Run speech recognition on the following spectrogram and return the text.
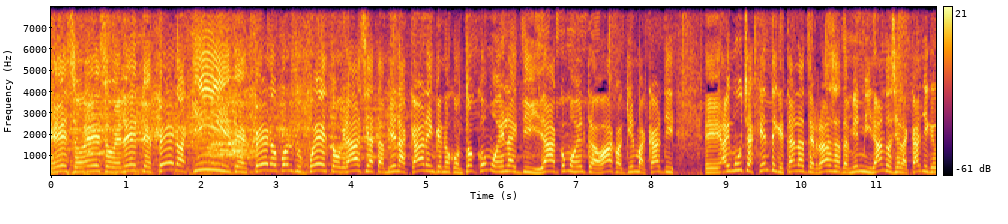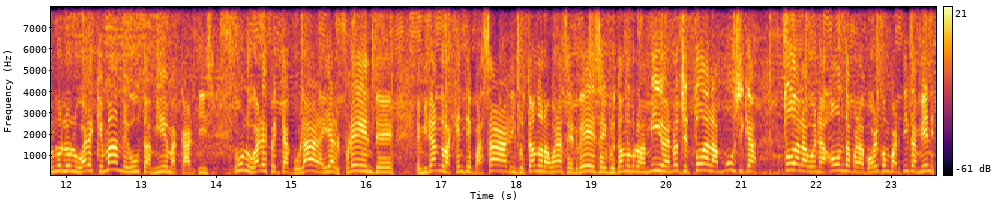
Eso, eso, Belén, te espero aquí, te espero por supuesto. Gracias también a Karen que nos contó cómo es la actividad, cómo es el trabajo aquí en McCarthy. Eh, hay mucha gente que está en la terraza también mirando hacia la calle, que es uno de los lugares que más me gusta a mí de McCarthy. Es un lugar espectacular ahí al frente, eh, mirando a la gente pasar, disfrutando una buena cerveza, disfrutando con los amigos de noche, toda la música, toda la buena onda para poder compartir también.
